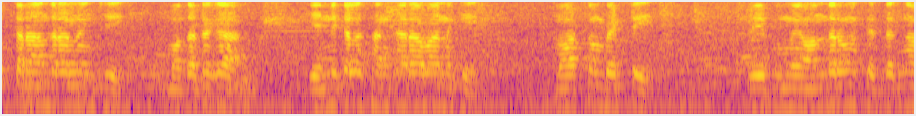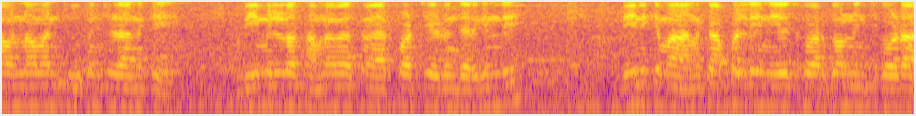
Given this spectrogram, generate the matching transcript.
ఉత్తరాంధ్ర నుంచి మొదటగా ఎన్నికల సంకారావానికి ముహూర్తం పెట్టి రేపు మేమందరం సిద్ధంగా ఉన్నామని చూపించడానికి భీమిల్లో సమావేశం ఏర్పాటు చేయడం జరిగింది. దీనికి మా అనకాపల్లి నియోజకవర్గం నుంచి కూడా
